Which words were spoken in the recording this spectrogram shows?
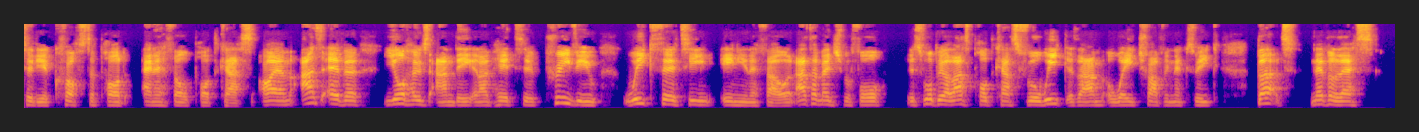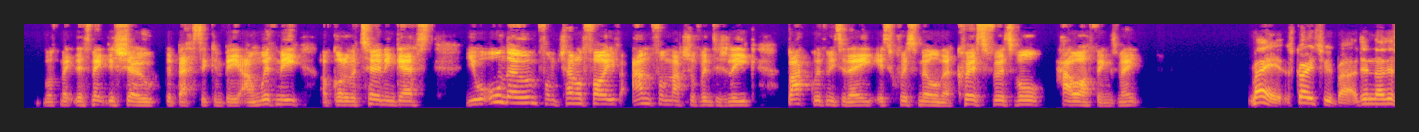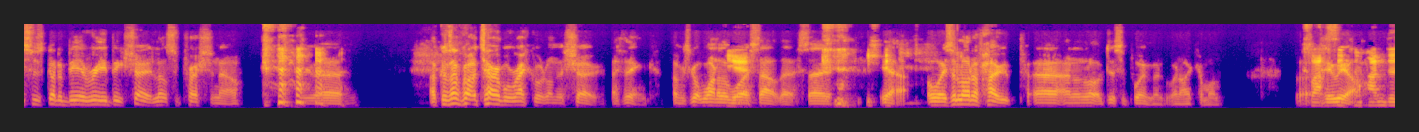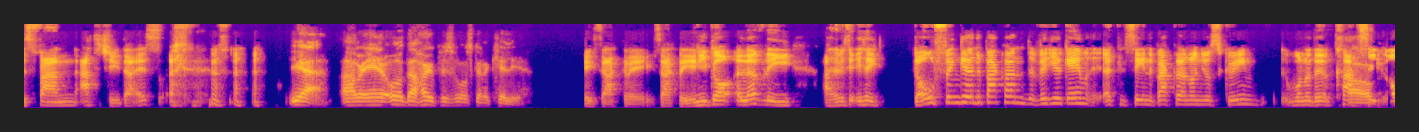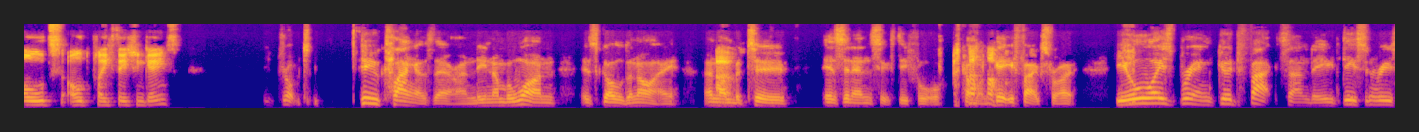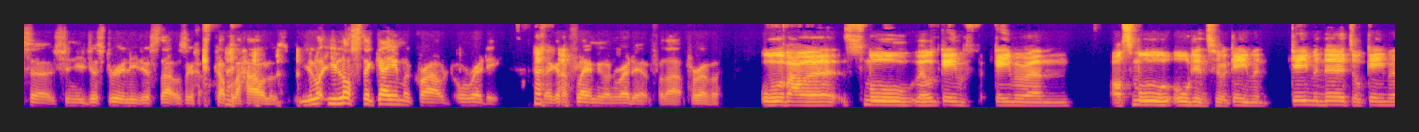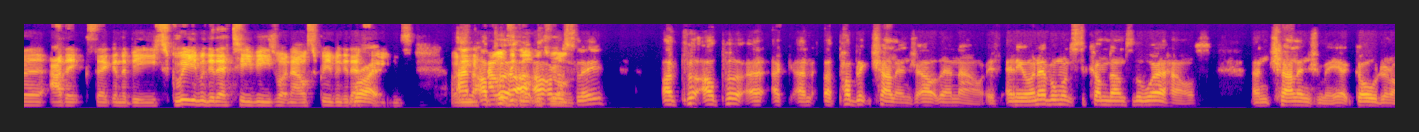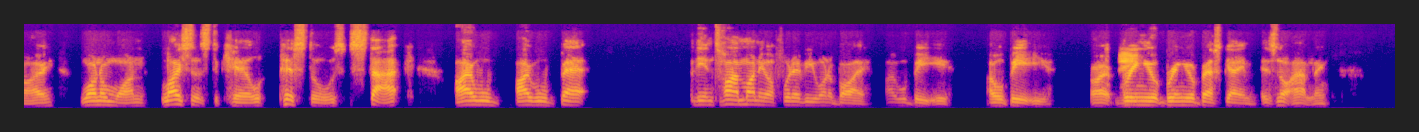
to the Across the Pod NFL podcast. I am, as ever, your host, Andy, and I'm here to preview week 13 in the NFL. And as I mentioned before, this will be our last podcast for a week as I'm away traveling next week. But nevertheless, let's make, let's make this show the best it can be. And with me, I've got a returning guest. You will all know him from Channel 5 and from National Vintage League. Back with me today is Chris Milner. Chris, first of all, how are things, mate? Mate, it's great to be back. I didn't know this was going to be a really big show. Lots of pressure now. Because uh, I've got a terrible record on the show, I think. I've just got one of the yeah. worst out there. So, yeah. yeah, always a lot of hope uh, and a lot of disappointment when I come on. But Classic here we are. Commanders fan attitude, that is. yeah, I mean, all the hope is what's going to kill you. Exactly, exactly. And you've got a lovely, I think it's Goldfinger in the background, the video game I can see in the background on your screen, one of the classic oh. old old PlayStation games. Dropped two clangers there, Andy. Number one is Golden Eye, and oh. number two is an N64. Come on, get your facts right. You always bring good facts, Andy, decent research, and you just really just that was a couple of howlers. you you lost the gamer crowd already. They're gonna flame you on Reddit for that forever. All of our small little game gamer um our small audience who are gamer gamer nerds or gamer addicts, they're going to be screaming at their TVs right now, screaming at their right. phones. I mean, and I put, I, honestly, I put I'll put a, a, a, public challenge out there now. If anyone ever wants to come down to the warehouse and challenge me at GoldenEye one on one, license to kill, pistols, stack, I will I will bet the entire money off whatever you want to buy. I will beat you. I will beat you. All right, bring your bring your best game. It's not happening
